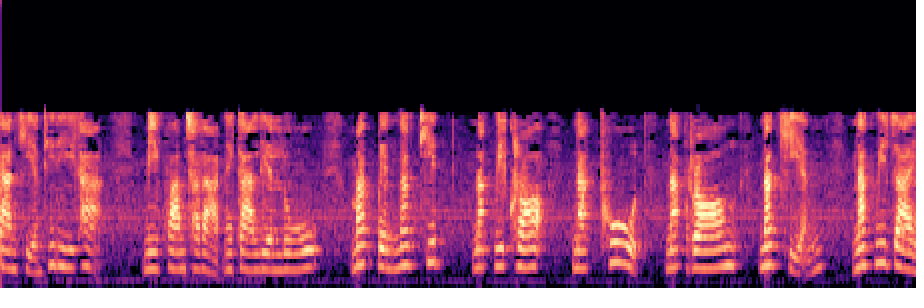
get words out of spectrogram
การเขียนที่ดีค่ะ มีความฉลาดในการเรียนรู้ มักเป็นนักคิด นักวิเคราะห์ นักพูด นักร้อง นักเขียน นักวิจัย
